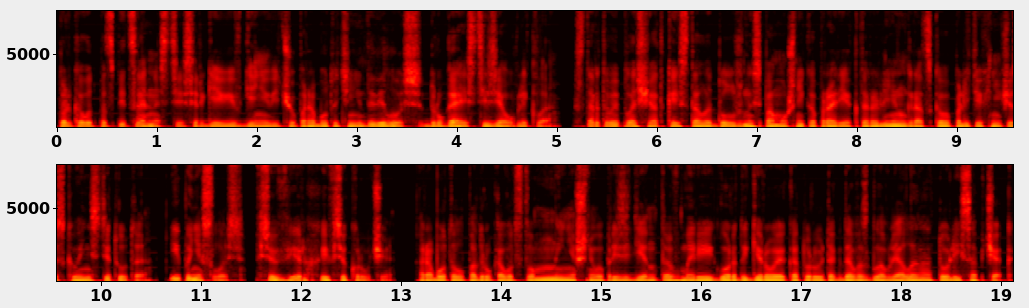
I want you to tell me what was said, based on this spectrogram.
Только вот под специальности Сергею Евгеньевичу поработать и не довелось, другая стезя увлекла. Стартовой площадкой стала должность помощника проректора Ленинградского политехнического института. И понеслось. Все вверх и все круче. Работал под руководством нынешнего президента в мэрии города-героя, которую тогда возглавлял Анатолий Собчак.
